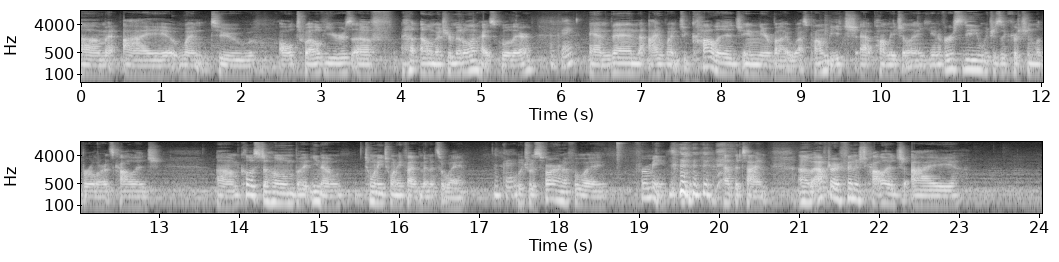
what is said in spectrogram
Um, I went to all 12 years of elementary, middle, and high school there. Okay. And then I went to college in nearby West Palm Beach at Palm Beach Atlantic University, which is a Christian liberal arts college. Um, close to home, but you know, 20, 25 minutes away. Okay. Which was far enough away for me at the time. Um, after I finished college, I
